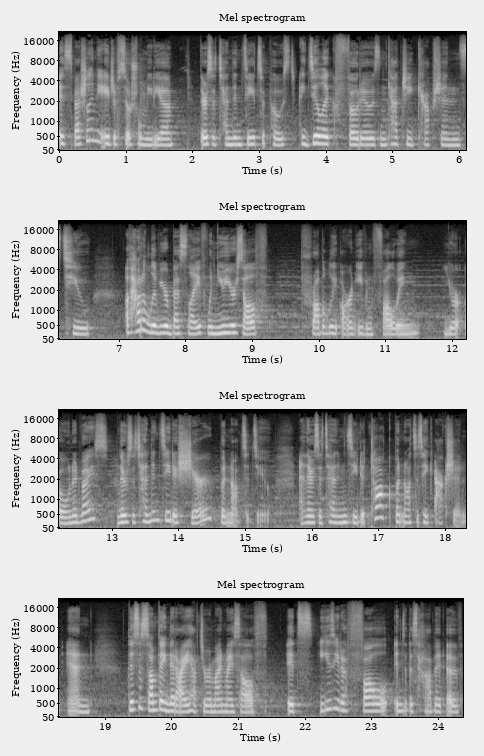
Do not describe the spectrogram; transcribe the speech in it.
especially in the age of social media, there's a tendency to post idyllic photos and catchy captions to of how to live your best life when you yourself probably aren't even following your own advice. There's a tendency to share but not to do. And there's a tendency to talk but not to take action. And this is something that I have to remind myself it's easy to fall into this habit of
